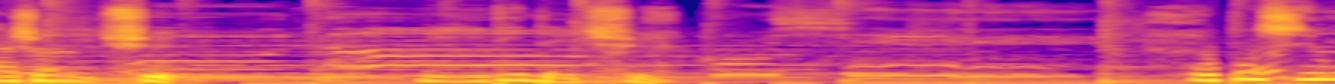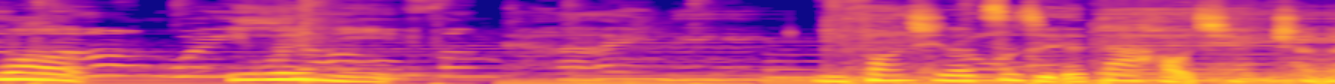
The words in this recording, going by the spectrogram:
他说：“你去，你一定得去。我不希望因为你，你放弃了自己的大好前程。”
